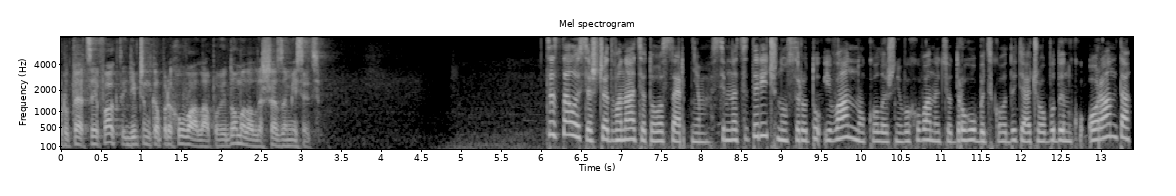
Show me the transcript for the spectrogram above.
Проте цей факт дівчинка приховала, а повідомила лише за місяць. Це сталося ще 12 серпня. 17-річну сироту Іванну, колишню вихованицю Дрогобицького дитячого будинку Оранта,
